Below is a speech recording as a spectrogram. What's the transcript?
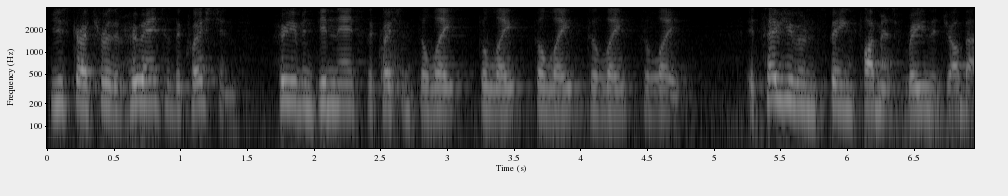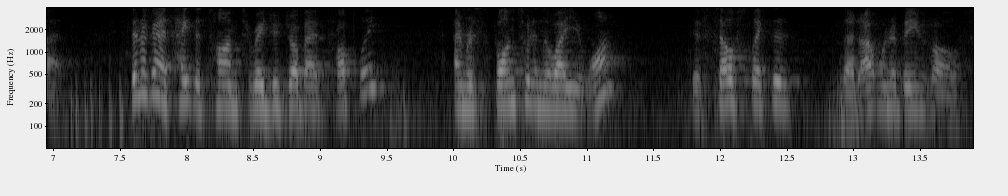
you just go through them. Who answered the questions? Who even didn't answer the questions? Delete, delete, delete, delete, delete. It saves you even spending five minutes reading the job ad. They're not going to take the time to read your job ad properly and respond to it in the way you want, they've self-selected, they don't want to be involved.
